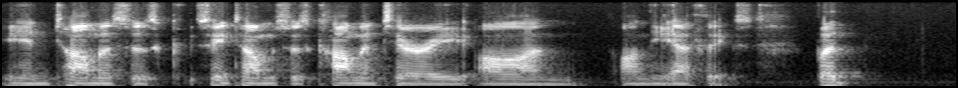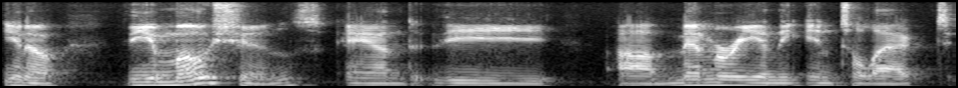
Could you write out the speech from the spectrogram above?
in Thomas's Saint Thomas's commentary on on the Ethics. But you know, the emotions and the uh, memory and the intellect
